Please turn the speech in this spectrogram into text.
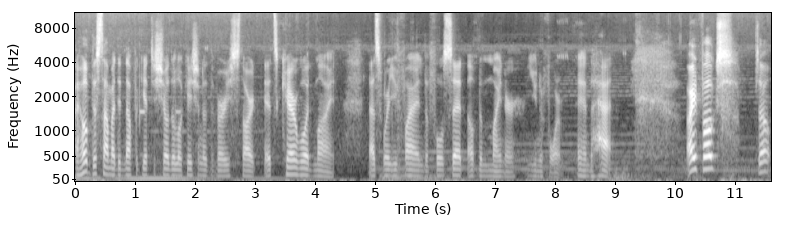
I hope this time I did not forget to show the location at the very start. It's Carewood Mine. That's where you find the full set of the miner uniform and the hat. Alright folks, so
